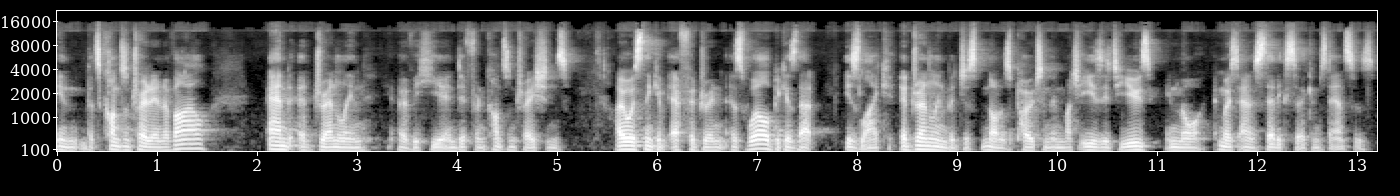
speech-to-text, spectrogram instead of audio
in, that's concentrated in a vial, and adrenaline over here in different concentrations. I always think of ephedrine as well because that is like adrenaline, but just not as potent and much easier to use in more, most anesthetic circumstances.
